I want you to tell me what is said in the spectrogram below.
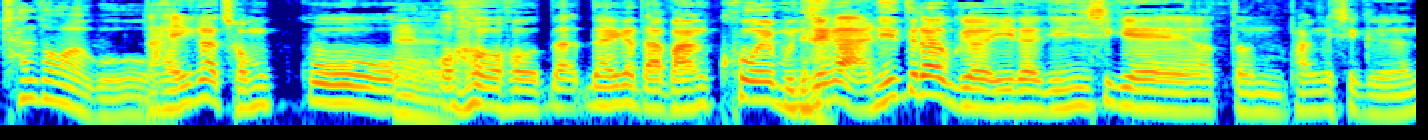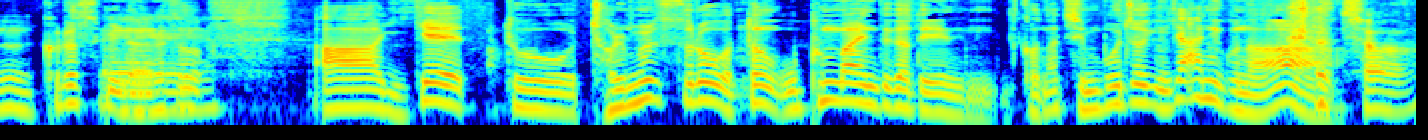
찬성하고 나이가 젊고 네. 어, 나, 나이가 나 많고의 문제가 아니더라고요. 이런 인식의 어떤 방식은 그렇습니다. 예. 그래서 아 이게 또 젊을수록 어떤 open mind가 되거나 진보적인 게 아니구나 그렇죠.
